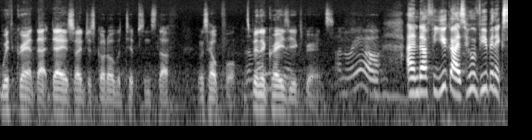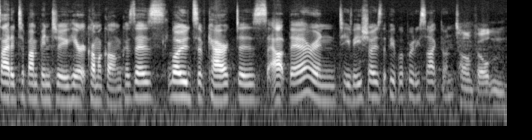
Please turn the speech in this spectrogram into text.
with Grant that day, so I just got all the tips and stuff. It was helpful. It's been a crazy experience. Unreal. And uh, for you guys, who have you been excited to bump into here at Comic Con? Because there's loads of characters out there and TV shows that people are pretty psyched on. Tom Felton.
